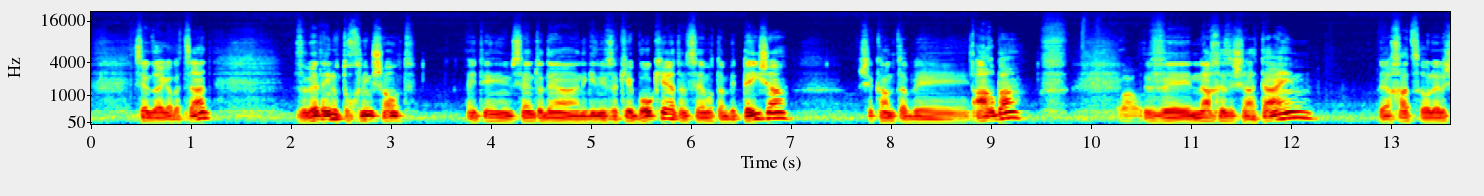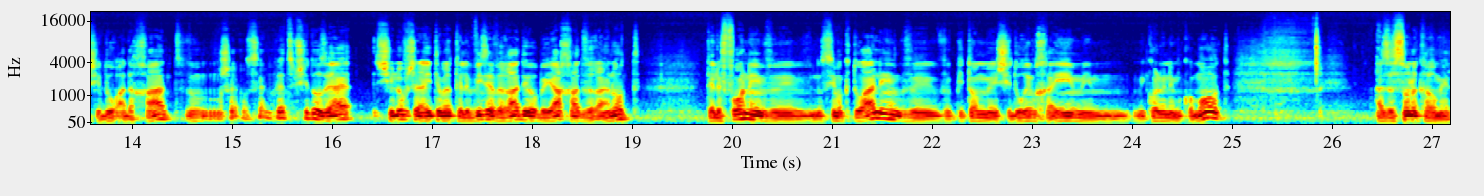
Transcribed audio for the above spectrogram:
נשים את זה רגע בצד. ובאמת היינו טוחנים שעות. הייתי מסיים, אתה יודע, נגיד מבזקי בוקר, אתה מסיים אותם בתשע, שקמת בארבע. ונח איזה שעתיים, ב-11 עולה לשידור עד אחת, ומשה עושה בעצם שידור. זה היה שילוב של, הייתי אומר, טלוויזיה ורדיו ביחד, ורעיונות טלפונים ונושאים אקטואליים, ו- ופתאום אה, שידורים חיים עם, מכל מיני מקומות. אז אסון הכרמל.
